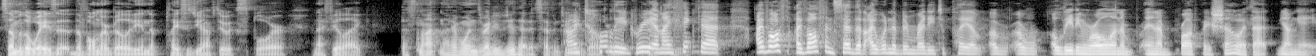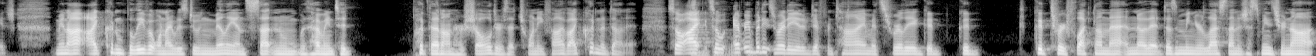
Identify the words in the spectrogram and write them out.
some of the ways that the vulnerability and the places you have to explore. And i feel like that's not not everyone's ready to do that at 17 i totally agree. And i think that i've often, i've often said that i wouldn't have been ready to play a, a, a, leading role in a, in a broadway show at that young age. I mean I, I couldn't believe it when i was doing millie and sutton with having to put that on her shoulders at 25 i couldn't have done it. So i so everybody's ready at a different time it's really a good good good to reflect on that and know that doesn't mean you're less than it just means you're not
